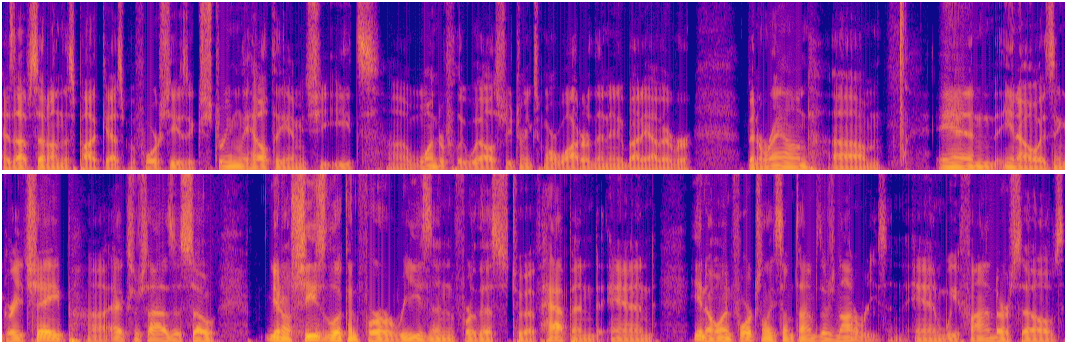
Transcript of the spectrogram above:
as I've said on this podcast before, she is extremely healthy. I mean, she eats wonderfully well. She drinks more water than anybody I've ever been around. Um, and you know is in great shape, exercises. So, you know, she's looking for a reason for this to have happened, and you know, unfortunately, sometimes there's not a reason. And we find ourselves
